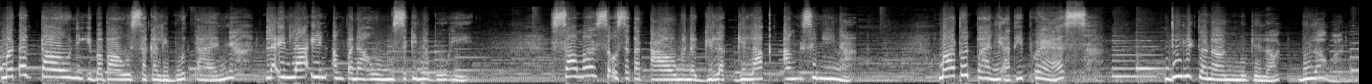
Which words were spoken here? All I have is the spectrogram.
Matagtaw ning ibabaw sa kalibutan, lain-lain ang panahon sa kinabuhi. Sama sa usa ka tawo nga naggilak-gilak ang sinina. Matod pa ni Ate Press, Dili tanan mo kilak, bulawan.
